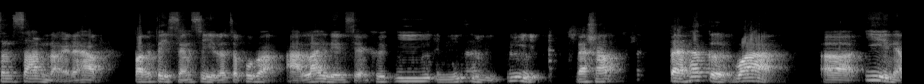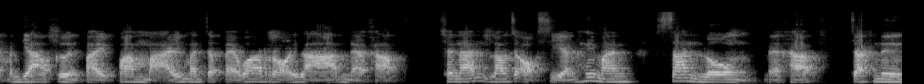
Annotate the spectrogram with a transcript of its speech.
สั้นๆหน่อยนะครับ ปกติเสียง4เราจะพูดว่าอ่าไล่เรียงเสียงคือ e e e e นะครับ แต่ถ้าเกิดว่าอ่อ e เนี่ยมันยาวเกินไปความหมายมันจะแปลว่าร้อยล้านนะครับ ฉะนั้นเราจะออกเสียงให้มันสั้นลงนะครับ จากหนึ่ง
